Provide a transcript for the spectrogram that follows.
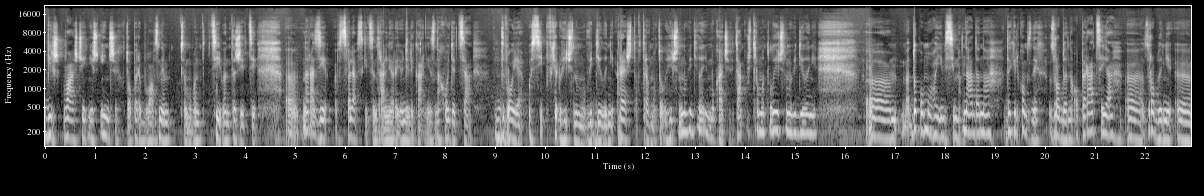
більш важчий, ніж інших, хто перебував з ним в цьому цій вантажівці. Е, Наразі в Свалявській центральній районній лікарні знаходяться. Двоє осіб в хірургічному відділенні, решта в травматологічному відділенні, Мукачеві також в травматологічному відділенні. Е, Допомога їм всім надана. Декільком з них зроблена операція, е, зроблені е,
